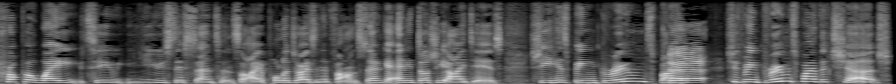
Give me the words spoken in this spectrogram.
proper way to use this sentence. So I apologize in advance. Don't get any dodgy ideas. She has been groomed by. Yeah. She's been groomed by the church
